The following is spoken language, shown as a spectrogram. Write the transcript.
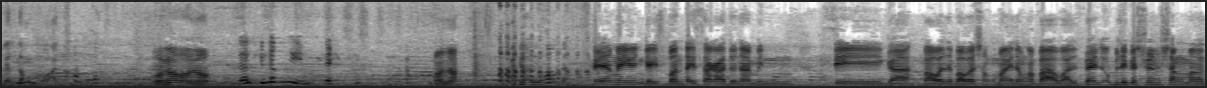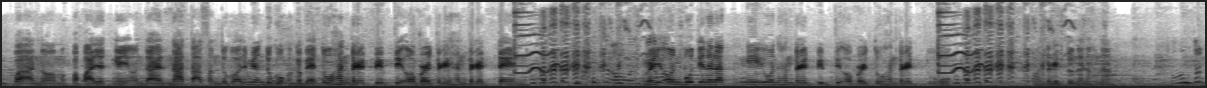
Ganda ko po. Ano? Ano, ano? Lagi nang hibit. Ano? Kaya ngayon guys, bantay sarado namin si Ga. Bawal na bawal siyang kumain ng mga bawal. Dahil obligasyon siyang magpa, ano, magpapayat ngayon dahil nataas ang dugo. Alam niyo ang dugo kagabi? 250 over 310. Ngayon, buti na lahat ngayon 150 over 202. 202 na lang na. 200.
